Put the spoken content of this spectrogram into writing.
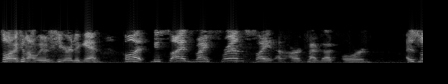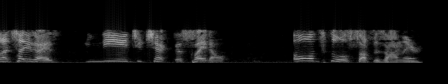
So I can always hear it again. But besides my friend's site on archive.org, I just want to tell you guys, you need to check this site out. Old school stuff is on there.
